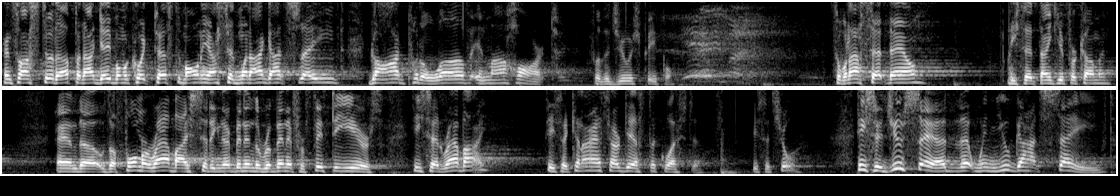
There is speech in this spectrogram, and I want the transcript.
And so I stood up and I gave him a quick testimony. I said, When I got saved, God put a love in my heart for the Jewish people. So when I sat down, he said, Thank you for coming. And uh, it was a former rabbi sitting there, been in the rabbinate for 50 years. He said, Rabbi, he said, Can I ask our guest a question? He said, Sure. He said, You said that when you got saved,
